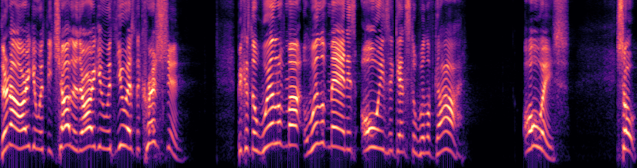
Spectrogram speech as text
they're not arguing with each other, they're arguing with you as the Christian. Because the will of, my, will of man is always against the will of God. Always. So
